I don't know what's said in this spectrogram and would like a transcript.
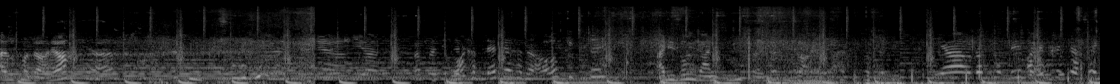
Also von daher. Hier, Ja, und das Problem war, er kriegt das Heck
